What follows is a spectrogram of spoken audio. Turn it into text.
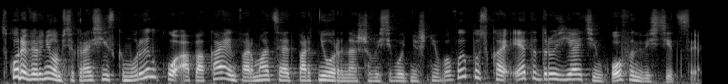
Скоро вернемся к российскому рынку, а пока информация от партнера нашего сегодняшнего выпуска – это, друзья, Тинькофф Инвестиции.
